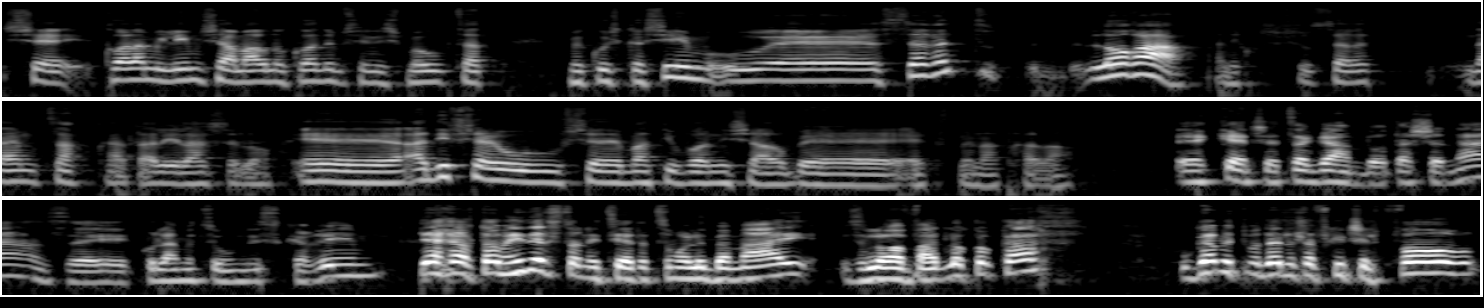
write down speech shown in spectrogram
שכל המילים שאמרנו קודם שנשמעו קצת מקושקשים, הוא uh, סרט לא רע, אני חושב שהוא סרט די מוצלח מבחינת העלילה שלו. אה, עדיף שהוא, שמטיבון נשאר באקסמן ההתחלה. אה, כן, שיצא גם באותה שנה, אז אה, כולם יצאו נזכרים. דרך אגב, תום הידלסטון הציע את עצמו לבמאי, זה לא עבד לו כל כך. הוא גם התמודד לתפקיד של פור.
